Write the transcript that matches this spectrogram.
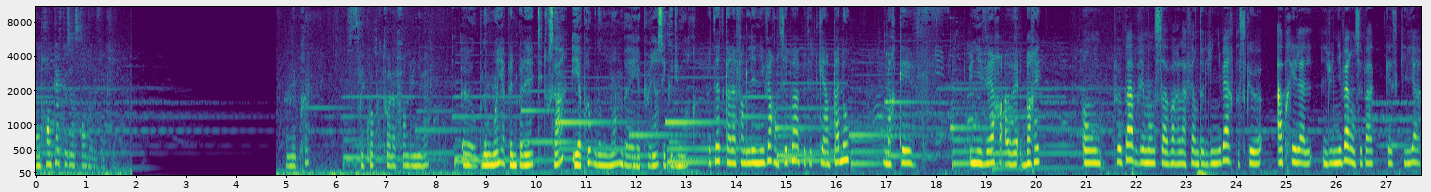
On prend quelques instants de réflexion. On est prêt? Ce serait quoi pour toi la fin de l'univers? Euh, au bout d'un moment, il y a plein de planètes et tout ça. Et après, au bout d'un moment, ben, il n'y a plus rien, c'est que du noir. Peut-être qu'à la fin de l'univers, on ne sait pas. Peut-être qu'il y a un panneau marqué univers avec barré. On peut pas vraiment savoir la fin de l'univers parce que après l'univers, on sait pas qu'est-ce qu'il y a.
